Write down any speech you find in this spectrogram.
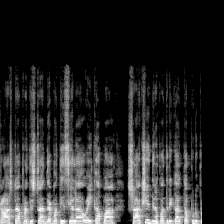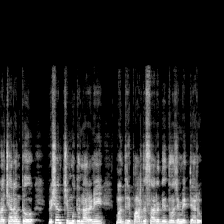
రాష్ట్ర ప్రతిష్ట దెబ్బతీసేలా వైకాపా సాక్షి దినపత్రిక తప్పుడు ప్రచారంతో విషం చిమ్ముతున్నారని మంత్రి పార్థసారథి ధ్వజమెత్తారు.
